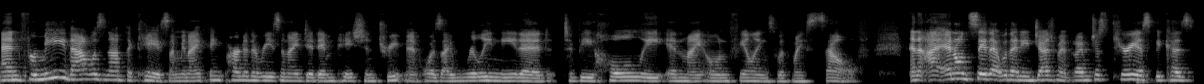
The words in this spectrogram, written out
and for mm-hmm. me that was not the case i mean i think part of the reason i did inpatient treatment was i really needed to be wholly in my own feelings with myself and I, I don't say that with any judgment but i'm just curious because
